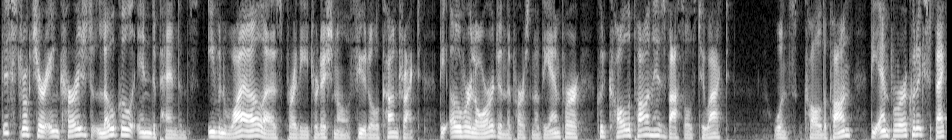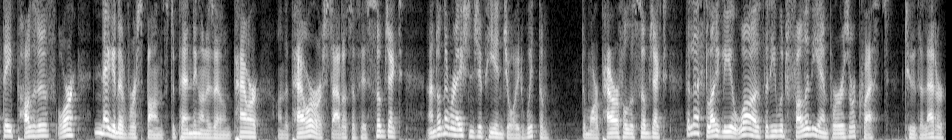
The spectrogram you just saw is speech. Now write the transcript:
This structure encouraged local independence, even while, as per the traditional feudal contract, the overlord, in the person of the emperor, could call upon his vassals to act. Once called upon, the emperor could expect a positive or negative response depending on his own power, on the power or status of his subject, and on the relationship he enjoyed with them. The more powerful the subject, the less likely it was that he would follow the emperor's requests to the letter,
